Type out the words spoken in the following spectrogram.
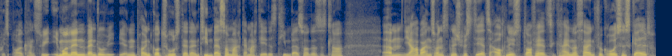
Chris Paul kannst du immer nennen, wenn du einen Point Guard suchst, der dein Team besser macht. Der macht jedes Team besser, das ist klar. Ähm, ja, aber ansonsten, ich wüsste jetzt auch nicht, es darf ja jetzt keiner sein für großes Geld.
